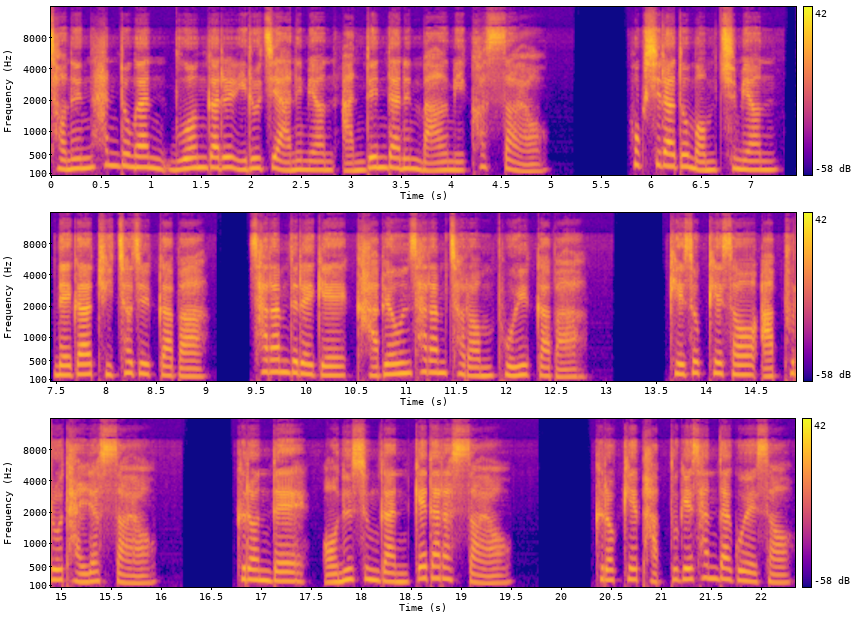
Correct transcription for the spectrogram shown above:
저는 한동안 무언가를 이루지 않으면 안 된다는 마음이 컸어요. 혹시라도 멈추면 내가 뒤처질까봐 사람들에게 가벼운 사람처럼 보일까봐 계속해서 앞으로 달렸어요. 그런데 어느 순간 깨달았어요. 그렇게 바쁘게 산다고 해서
